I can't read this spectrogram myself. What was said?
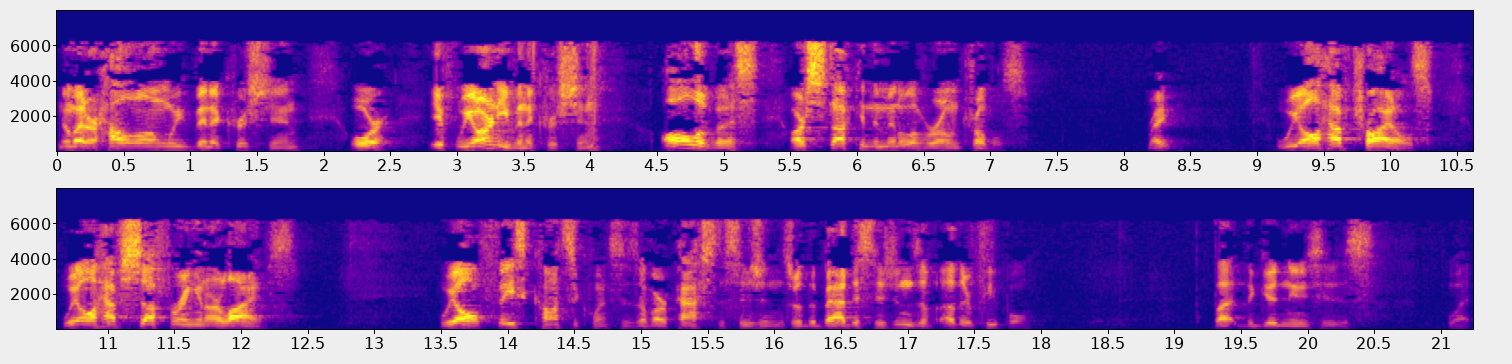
no matter how long we've been a Christian, or if we aren't even a Christian, all of us are stuck in the middle of our own troubles. Right? We all have trials. We all have suffering in our lives. We all face consequences of our past decisions or the bad decisions of other people. But the good news is what?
